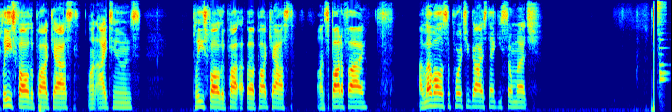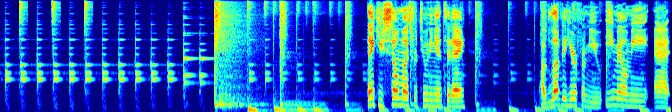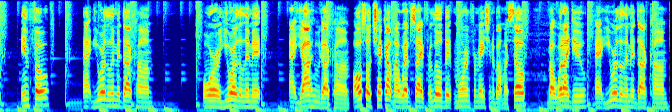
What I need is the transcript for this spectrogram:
Please follow the podcast on iTunes. Please follow the po- uh, podcast on Spotify. I love all the support, you guys. Thank you so much. Thank you so much for tuning in today. I would love to hear from you. Email me at info at youarethelimit.com or youarethelimit at yahoo.com. Also, check out my website for a little bit more information about myself, about what I do at youarethelimit.com.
